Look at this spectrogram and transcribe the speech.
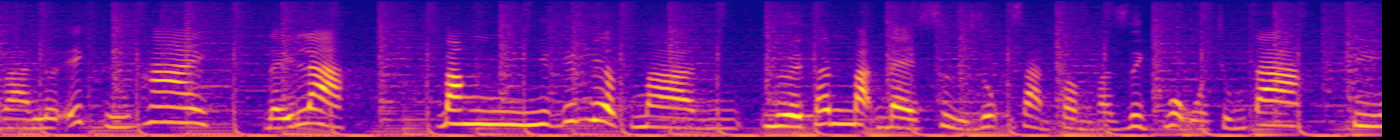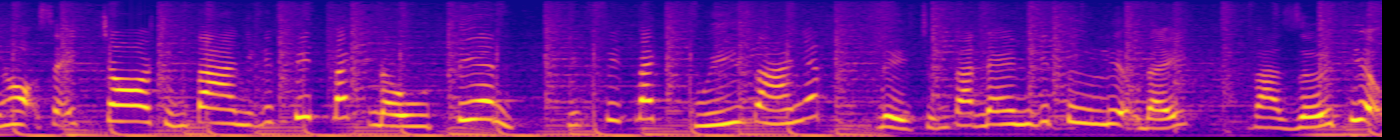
và lợi ích thứ hai đấy là bằng những cái việc mà người thân bạn bè sử dụng sản phẩm và dịch vụ của chúng ta thì họ sẽ cho chúng ta những cái feedback đầu tiên những feedback quý giá nhất để chúng ta đem những cái tư liệu đấy và giới thiệu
